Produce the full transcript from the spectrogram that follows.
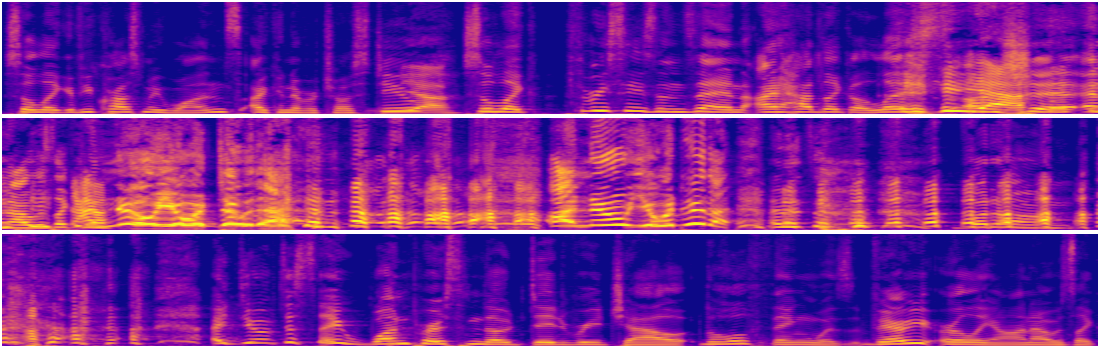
So like if you cross me once, I can never trust you. Yeah. So like three seasons in, I had like a list Yeah. on shit, and I was like, I knew you would do that. I knew you would do that. And it's but um, I do have to say one person though did reach out. The whole thing was very early on. I was like,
